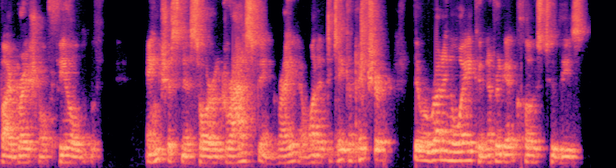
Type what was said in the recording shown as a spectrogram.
vibrational field of anxiousness or grasping, right? I wanted to take a picture. They were running away, could never get close to these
